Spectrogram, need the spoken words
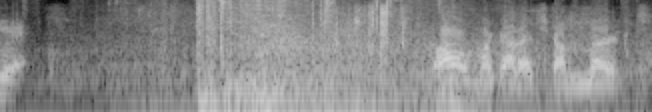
shit. Oh my god, I just got murked.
